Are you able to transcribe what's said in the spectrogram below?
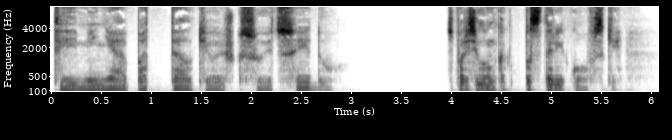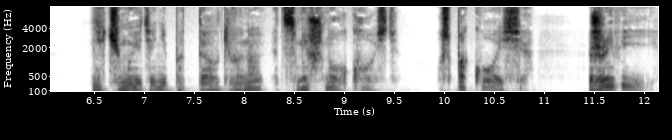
«Ты меня подталкиваешь к суициду?» — спросил он как по-стариковски. «Ни к чему я тебя не подталкиваю, но это смешно, Кость. Успокойся, живи».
